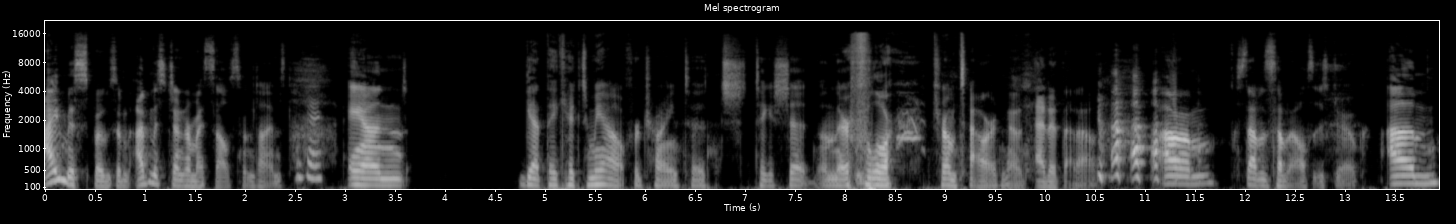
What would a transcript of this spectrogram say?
I misspoke some. I misgender myself sometimes. Okay. And yet they kicked me out for trying to sh- take a shit on their floor, Trump Tower. No, edit that out. um, so that was someone else's joke. Um,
